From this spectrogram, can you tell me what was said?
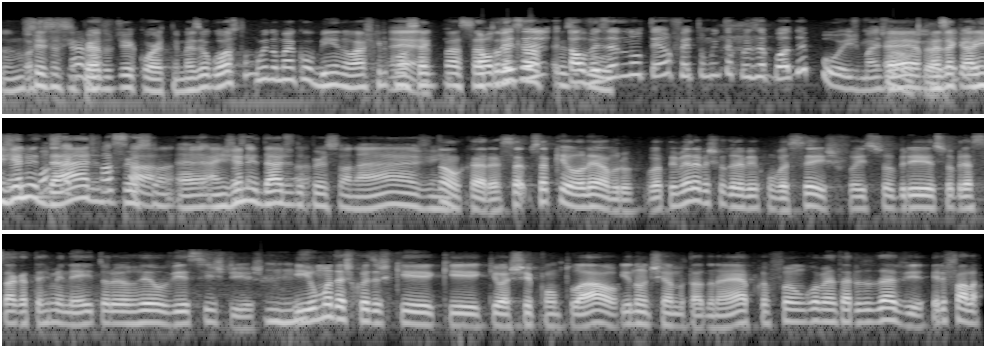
Eu não Gosto sei se assim, perto do Jay Courtney, mas eu gosto muito do Michael Bean. Eu acho que ele É, consegue passar Talvez, toda ele, talvez do- ele não tenha feito muita coisa boa depois, mas... É, Não, mas a, a ele ingenuidade do personagem. É, a ingenuidade do personagem. Não, cara, sabe, sabe o que eu lembro? A primeira vez que eu gravei com vocês foi sobre, sobre a saga Terminator, eu reouvi esses dias. Uhum. E uma das coisas que, que, que eu achei pontual, e não tinha notado na época, foi um comentário do Davi. Ele fala:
